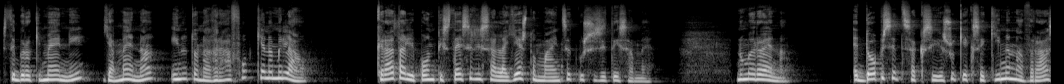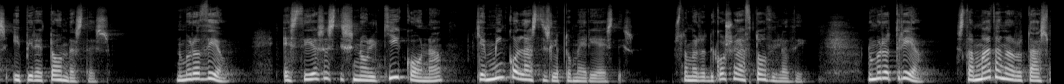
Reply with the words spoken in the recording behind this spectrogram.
Στην προκειμένη, για μένα, είναι το να γράφω και να μιλάω. Κράτα λοιπόν τις τέσσερις αλλαγές στο mindset που συζητήσαμε. Νούμερο 1. Εντόπισε τις αξίες σου και ξεκίνα να δράς υπηρετώντας τες. Νούμερο 2. Εστίασες στη συνολική εικόνα και μην κολλάς στι λεπτομέρειές της. Στο μελλοντικό σου εαυτό δηλαδή. Νούμερο 3. Σταμάτα να ρωτάς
